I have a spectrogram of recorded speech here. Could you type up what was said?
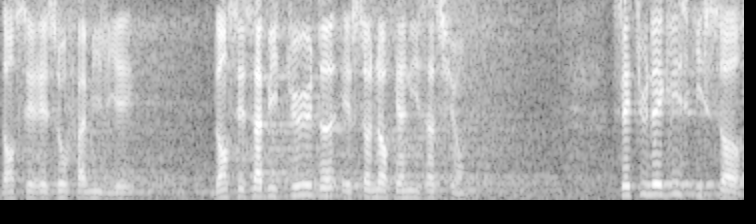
dans ses réseaux familiers, dans ses habitudes et son organisation. C'est une Église qui sort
